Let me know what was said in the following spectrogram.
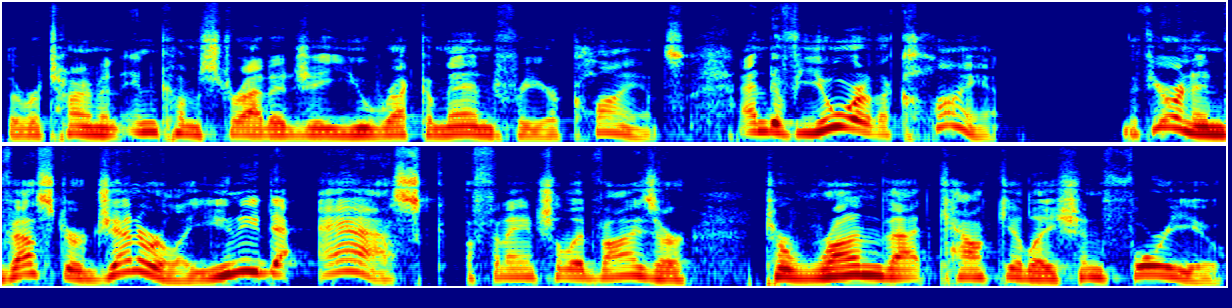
the retirement income strategy you recommend for your clients. And if you're the client, if you're an investor generally, you need to ask a financial advisor to run that calculation for you.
